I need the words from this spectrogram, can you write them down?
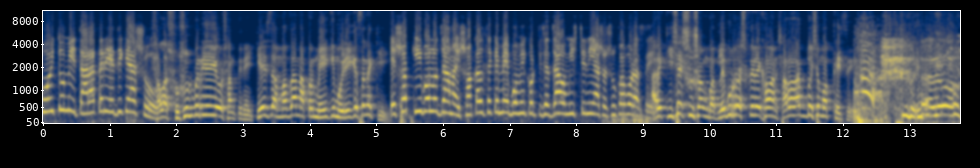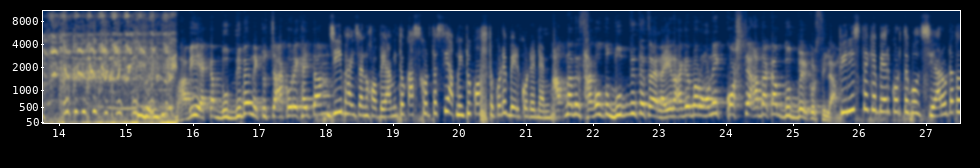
কই তুমি? তাড়াতাড়ি এদিকে আসো। শালা শ্বশুর বেরিয়েও শান্তি নেই। কি আম্মা জান আপনার মেয়ে কি মরে গেছে নাকি? এসব কি বলো জামাই? সকাল থেকে মেয়ে বমি করতেছে। যাও মিষ্টি নিয়ে আসো সুখবর আছে। আরে কিসের সুসংবাদ? লেবুর রস করে খাওয়ান সারা রাত বসে মদ খাইছে। ভাবি এক কাপ দুধ দিবেন একটু চা করে খাইতাম। জি ভাইজান হবে। আমি তো কাজ করতেছি আপনি একটু কষ্ট করে বের করে নেন। আপনাদের ছাগল তো দুধ দিতে চায় না এর আগের বার অনেক কষ্টে আধা কাপ দুধ বের করছিলাম। ফ্রিজ থেকে বের করতে বলছি আর ওটা তো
